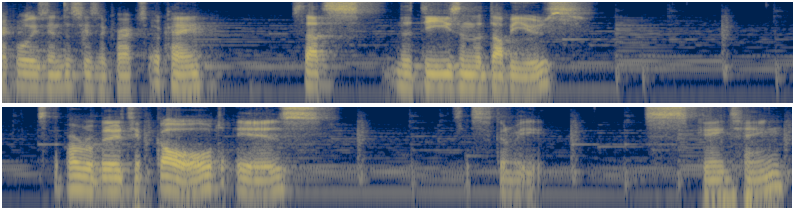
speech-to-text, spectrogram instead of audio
check all these indices are correct. Okay, so that's the D's and the W's. So the probability of gold is, so this is going to be skating.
